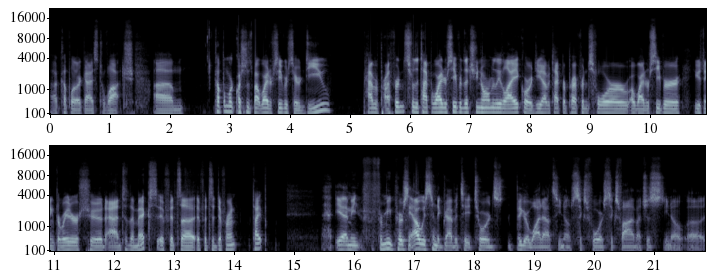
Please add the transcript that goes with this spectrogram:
a couple other guys to watch. Um, a couple more questions about wide receivers here. Do you have a preference for the type of wide receiver that you normally like, or do you have a type of preference for a wide receiver you think the Raiders should add to the mix if it's a if it's a different type? Yeah, I mean, for me personally, I always tend to gravitate towards bigger wideouts. You know, six four, six five. I just, you know, uh,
